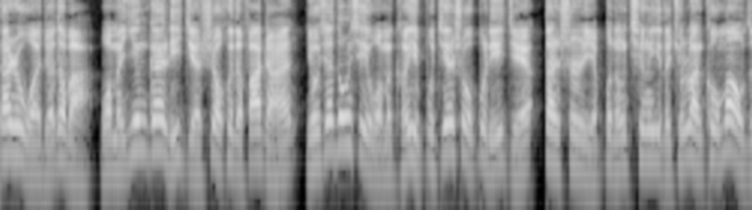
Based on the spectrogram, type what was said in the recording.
但是我觉得吧，我们应该理解社会的发展，有些东西我们可以不接受、不理解，但是也不能轻易的去乱扣帽子。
